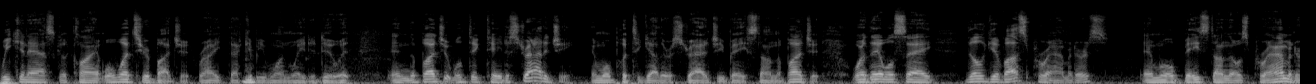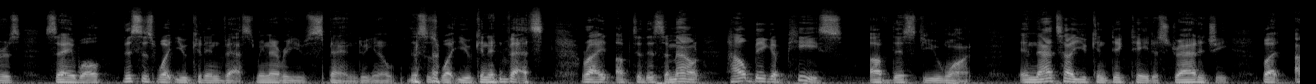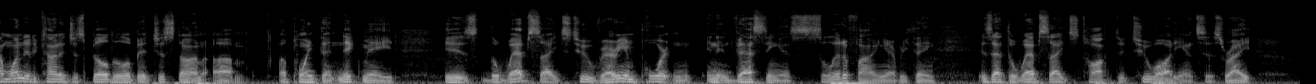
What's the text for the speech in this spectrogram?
We can ask a client, well, what's your budget, right? That could be one way to do it. And the budget will dictate a strategy, and we'll put together a strategy based on the budget. Or they will say, they'll give us parameters, and we'll, based on those parameters, say, well, this is what you could invest. We never use spend, you know, this is what you can invest, right, up to this amount. How big a piece of this do you want? and that's how you can dictate a strategy. But I wanted to kind of just build a little bit just on um, a point that Nick made is the websites too very important in investing is solidifying everything is that the websites talk to two audiences right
